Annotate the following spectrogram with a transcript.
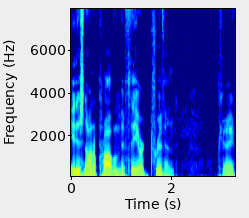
it is not a problem if they are driven. Okay.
